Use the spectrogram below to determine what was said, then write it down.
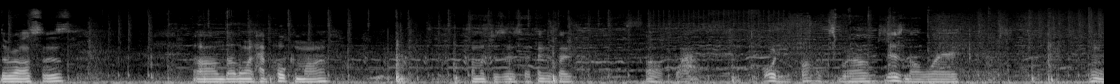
the Rosses. Um, the other one had Pokemon. How much is this? I think it's like, oh wow, 40 bucks, bro. There's no way. Hmm.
